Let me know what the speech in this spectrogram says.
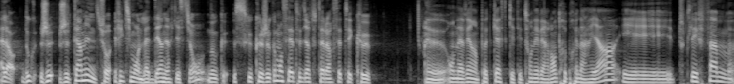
Alors, donc, je, je termine sur effectivement la dernière question. Donc, ce que je commençais à te dire tout à l'heure, c'était que euh, on avait un podcast qui était tourné vers l'entrepreneuriat et toutes les femmes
